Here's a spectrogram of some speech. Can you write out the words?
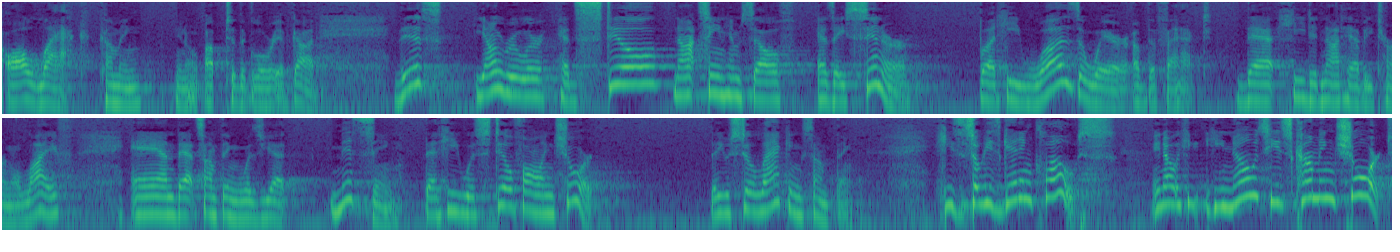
all lack coming, you know, up to the glory of God. This young ruler had still not seen himself as a sinner, but he was aware of the fact that he did not have eternal life and that something was yet missing, that he was still falling short, that he was still lacking something. He's, so he's getting close. You know, he, he knows he's coming short.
